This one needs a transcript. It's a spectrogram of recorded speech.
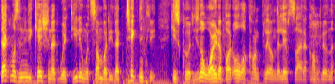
that was an indication that we're dealing with somebody that technically he's good. He's not worried about, oh, I can't play on the left side, I can't play on the.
